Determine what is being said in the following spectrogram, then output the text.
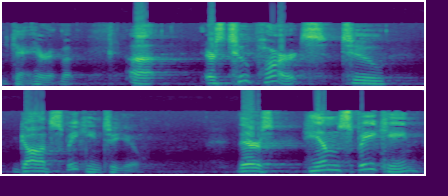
You can't hear it, but uh, there's two parts to God speaking to you. There's Him speaking,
